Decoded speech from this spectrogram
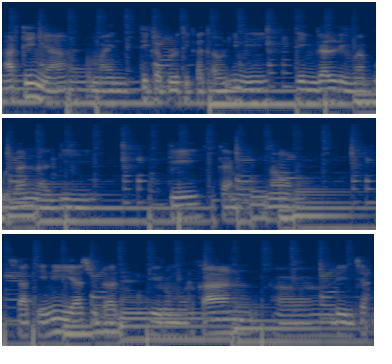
Artinya, pemain 33 tahun ini tinggal 5 bulan lagi di Camp Nou. Saat ini ia sudah dirumorkan uh, diincar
